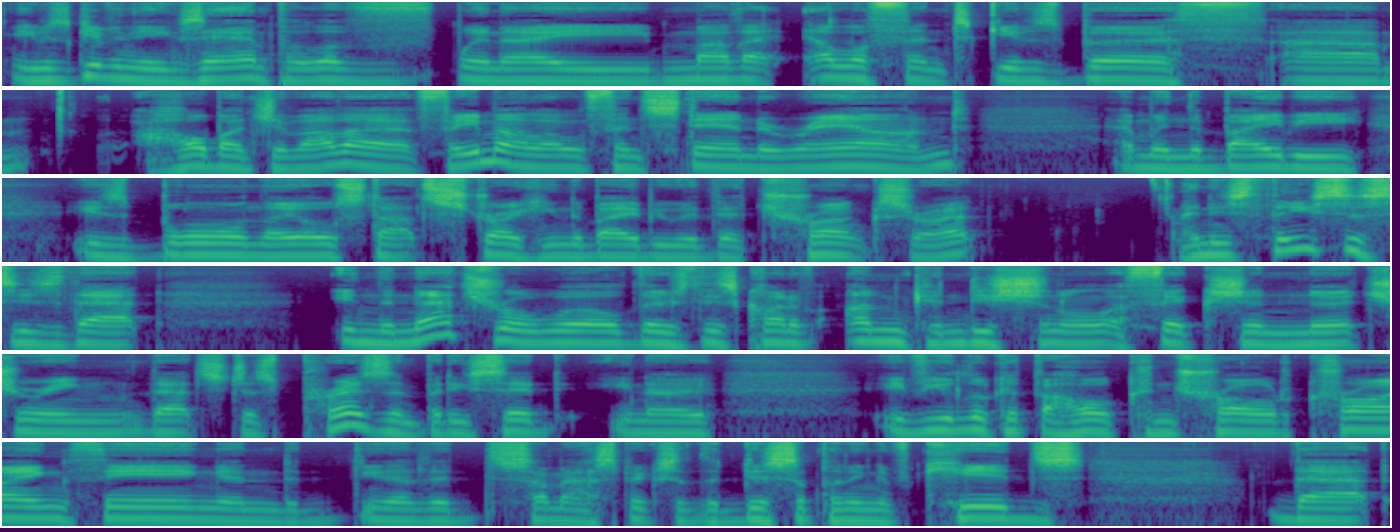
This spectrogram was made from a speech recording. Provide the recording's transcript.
he was giving the example of when a mother elephant gives birth, um, a whole bunch of other female elephants stand around, and when the baby is born, they all start stroking the baby with their trunks, right? And his thesis is that in the natural world, there's this kind of unconditional affection, nurturing that's just present. But he said, you know, if you look at the whole controlled crying thing and you know the, some aspects of the disciplining of kids that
